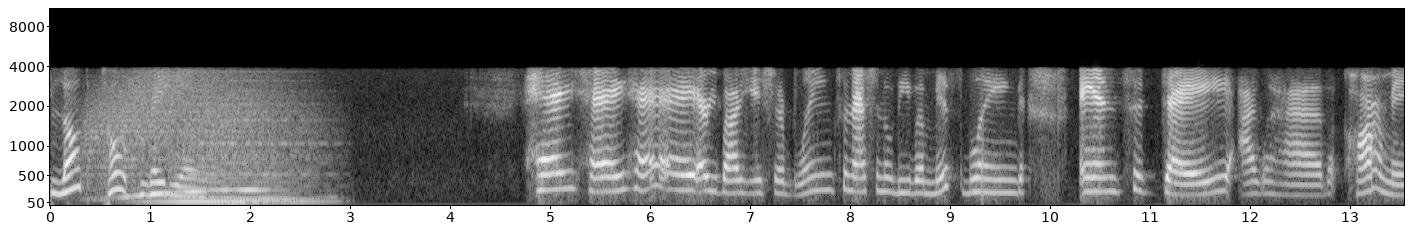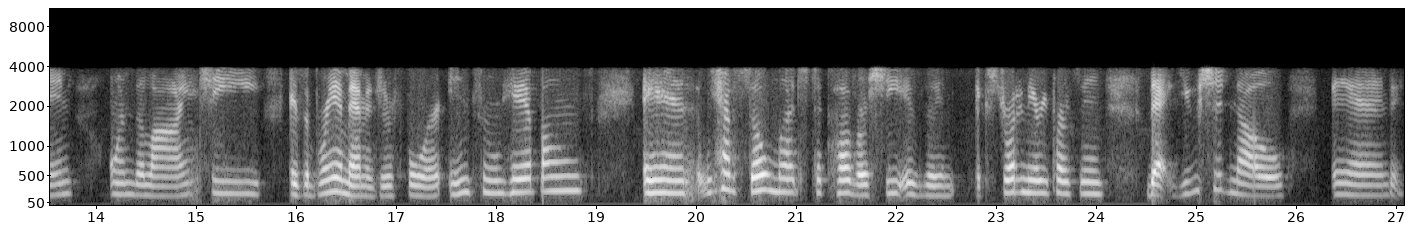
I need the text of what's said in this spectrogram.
Blog Talk Radio. Hey, hey, hey, everybody. It's your Bling International Diva, Miss Bling. And today I will have Carmen on the line. She is a brand manager for N Tune Headphones. And we have so much to cover. She is an extraordinary person that you should know. And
